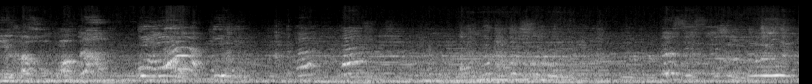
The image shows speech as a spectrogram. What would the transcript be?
等等，怎么回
